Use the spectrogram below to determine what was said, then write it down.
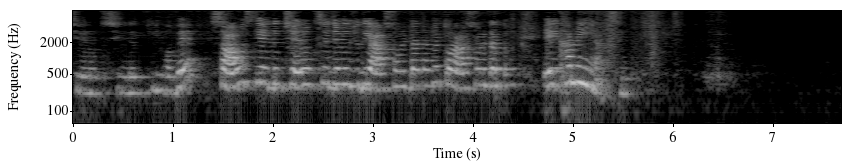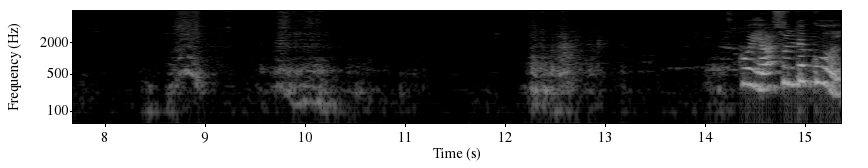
জেরক্স ছিঁড়লে কি হবে? সাহস কে জেরক্সের জায়গায় যদি আসলটা থাকে তোর আসলটা তো এখানেই আছে। কই আসলটা কই?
